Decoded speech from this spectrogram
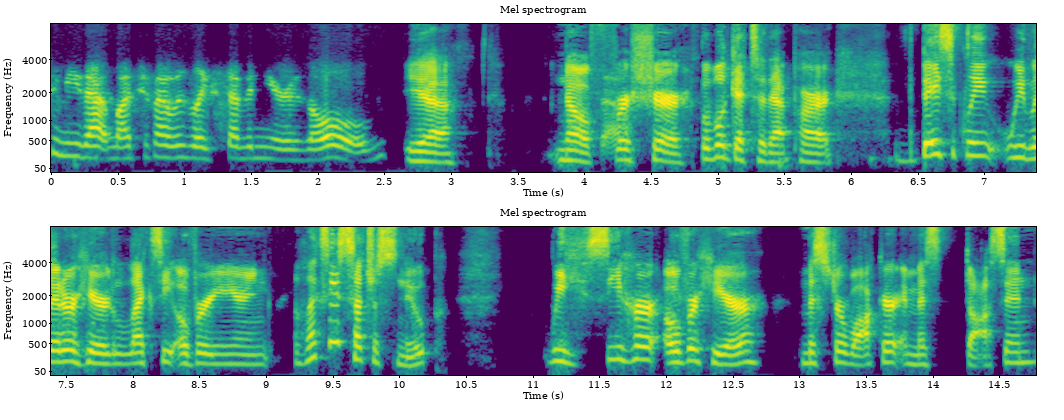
to me that much if I was like seven years old. Yeah. No, So. for sure. But we'll get to that part. Basically, we later hear Lexi overhearing. Lexi's such a snoop. We see her overhear Mr. Walker and Miss Dawson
